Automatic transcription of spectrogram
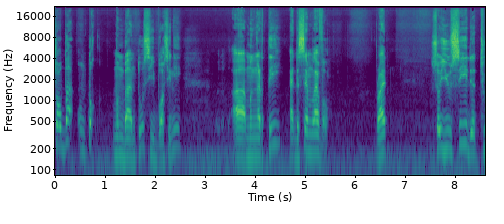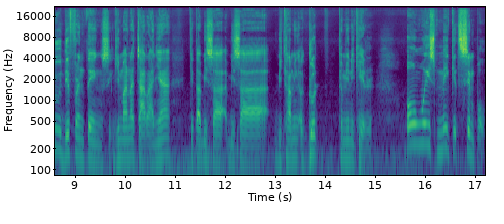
coba untuk membantu si bos ini uh, mengerti at the same level, right? So you see the two different things. Gimana caranya kita bisa bisa becoming a good communicator. Always make it simple.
